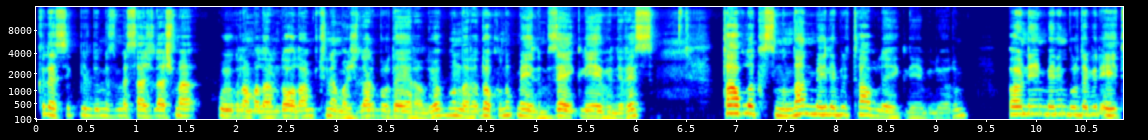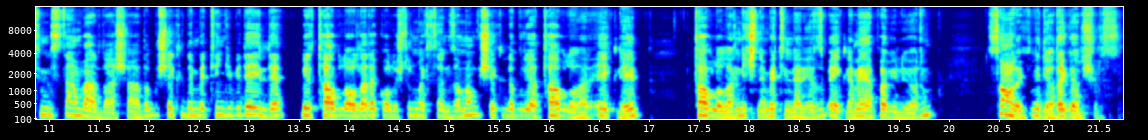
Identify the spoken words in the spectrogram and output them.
Klasik bildiğimiz mesajlaşma uygulamalarında olan bütün emojiler burada yer alıyor. Bunlara dokunup mailimize ekleyebiliriz. Tablo kısmından maile bir tablo ekleyebiliyorum. Örneğin benim burada bir eğitim listem vardı aşağıda. Bu şekilde metin gibi değil de bir tablo olarak oluşturmak istediğim zaman bu şekilde buraya tablolar ekleyip tabloların içine metinler yazıp ekleme yapabiliyorum. Sonraki videoda görüşürüz.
